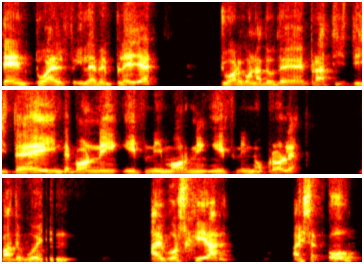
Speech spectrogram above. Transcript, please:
10, 12, 11 players. You are gonna do the practice this day in the morning, evening, morning, evening, no problem. But when I was here, I said, oh,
